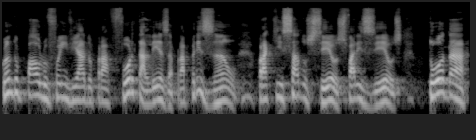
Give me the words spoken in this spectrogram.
quando Paulo foi enviado para a fortaleza, para a prisão, para que saduceus, fariseus, toda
